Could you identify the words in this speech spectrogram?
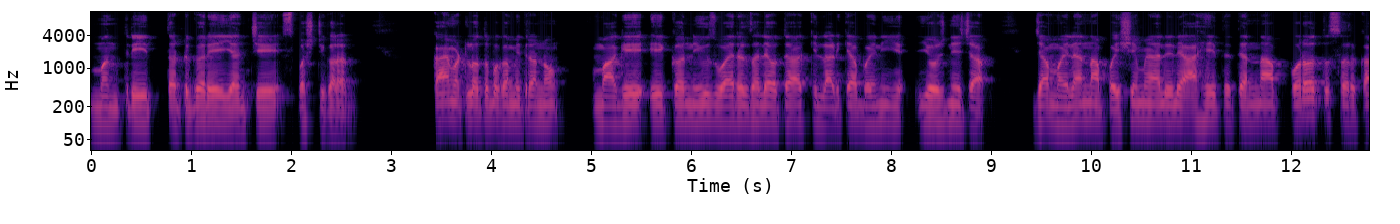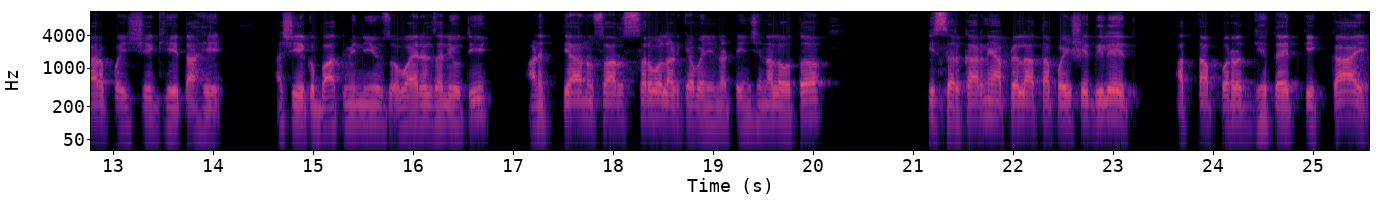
मंत्री तटगरे यांचे स्पष्टीकरण. काय म्हटलं होतं बघा मित्रांनो? मागे एक न्यूज व्हायरल झाल्या होत्या की लाडक्या बहिणी योजनेच्या ज्या महिलांना पैसे मिळालेले आहेत त्यांना परत सरकार पैसे घेत आहे. अशी एक बातमी न्यूज व्हायरल झाली होती. आणि त्यानुसार सर्व लाडक्या बहिणींना टेन्शन आलं होतं की सरकारने आपल्याला आता पैसे दिलेत आत्ता परत घेत आहेत की काय?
